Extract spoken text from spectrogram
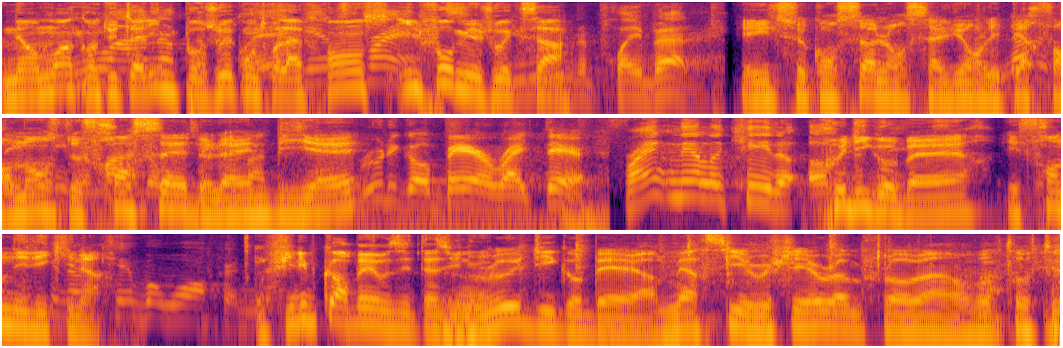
Néanmoins, quand tu t'alignes pour jouer contre la France, il faut mieux jouer que ça. Et il se console en saluant les performances de Français de la NBA, Rudy Gobert et Franck Nilikina. Philippe Corbet aux États-Unis. Rudy Gobert, merci Jérôme Florin. On vous retrouve tout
